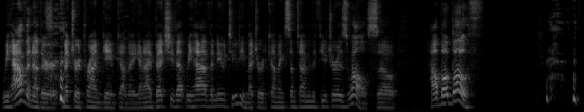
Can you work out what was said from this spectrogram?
we have another Metroid Prime game coming, and I bet you that we have a new 2D Metroid coming sometime in the future as well. So, how about both?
